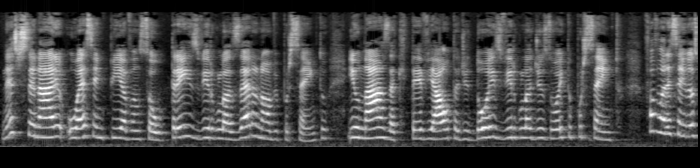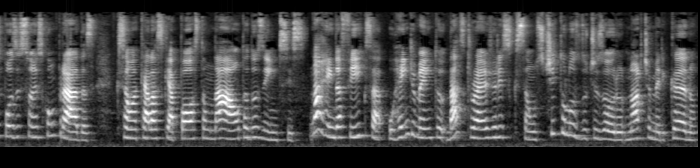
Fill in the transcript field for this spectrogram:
Neste cenário, o S&P avançou 3,09% e o Nasdaq teve alta de 2,18% favorecendo as posições compradas, que são aquelas que apostam na alta dos índices. Na renda fixa, o rendimento das treasuries, que são os títulos do Tesouro norte-americano,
